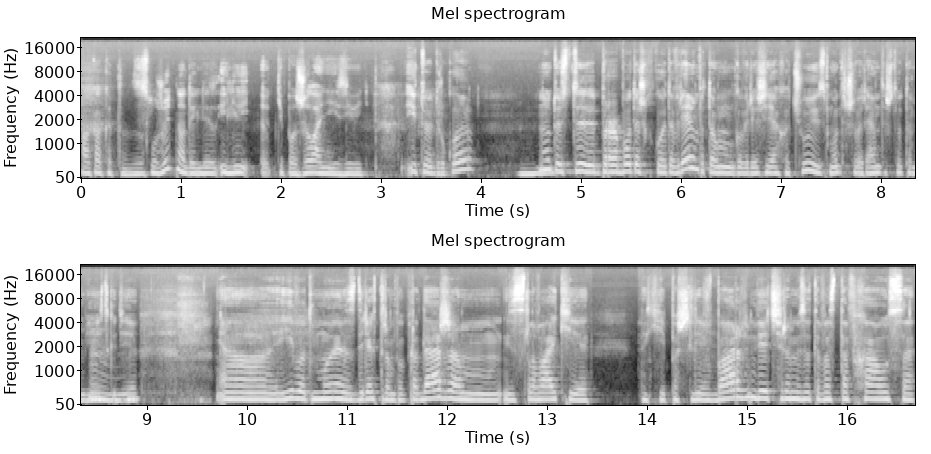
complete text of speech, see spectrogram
А как это, заслужить надо или, или типа желание изъявить? И то, и другое. Mm-hmm. Ну, то есть ты проработаешь какое-то время, потом говоришь, я хочу, и смотришь варианты, что там есть, mm-hmm. где. А, и вот мы с директором по продажам из Словакии Такие пошли в бар вечером из этого стафхауса.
